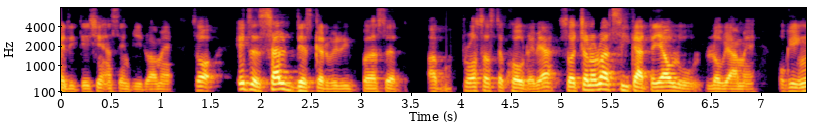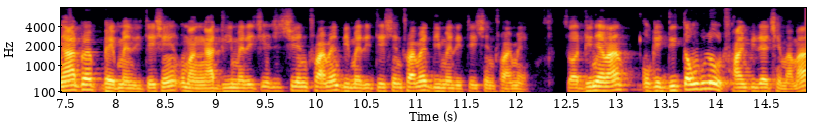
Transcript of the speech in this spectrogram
meditation အဆင်ပြေသွားမယ်။ so it's a self discovery process a process တစ်ခုတည်းဗျာ။ဆိုတော့ကျွန်တော်တို့က seeker တယောက်လို့လုပ်ရမယ်။ okay ငါအတွက်ဘယ် meditation ဥပမာငါဒီ meditation try မယ်ဒီ meditation try မယ်ဒီ meditation try မယ်။ဆိုတော့ဒီနေရာမှာ okay ဒီသုံးခုလို့ try ပြီးတဲ့အချိန်မှာမှာ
